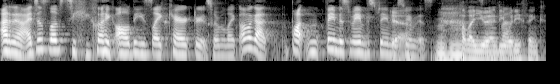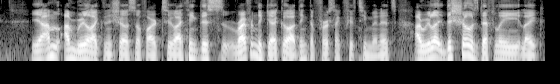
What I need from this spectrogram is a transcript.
I don't know. I just love seeing like all these like characters. Where I'm like, oh my god, famous, famous, famous, Yeah. famous. Mm-hmm. How about you, So Andy? fun. What do you think? Yeah, I'm I'm really liking the show so far too. I think this right from the get go. I think the first like 15 minutes, I realize this show is definitely like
